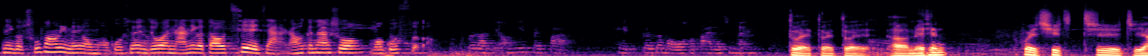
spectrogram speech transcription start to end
那个厨房里面有蘑菇，所以你就会拿那个刀切一下，然后跟他说蘑菇死了。 เวลาที่เอามีดไปปาดเห็ดก็จะบอกว่าเขาตายแล้วใช่ไหม 对对对，呃，每天会去去这样，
